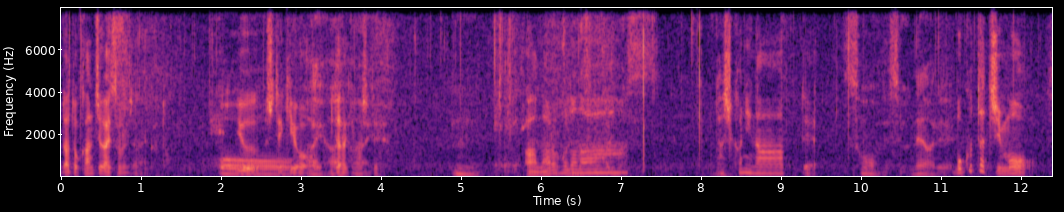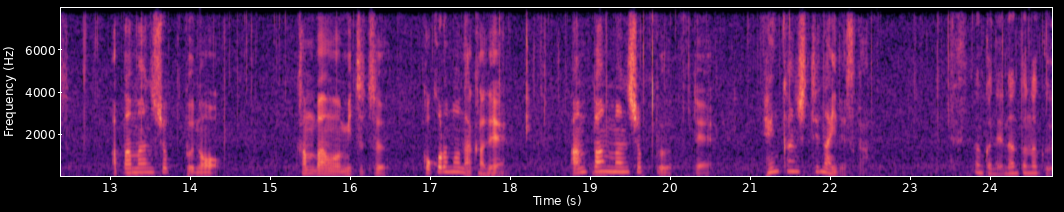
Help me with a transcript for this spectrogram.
だと勘違いするんじゃないかと。おいうー指摘をはいいただきまして、はいはいうん。あなるほどな。確かになーって。そうですよねあれ。僕たちもアパマンショップの看板を見つつ心の中で、アンパンマンショップって変換してないですか？なんかねなんとなく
